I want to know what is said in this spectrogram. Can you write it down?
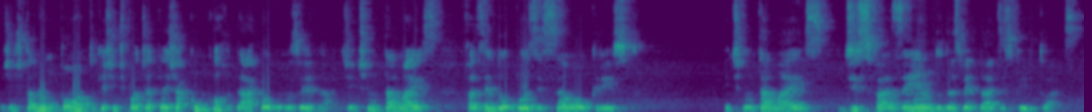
A gente está num ponto que a gente pode até já concordar com algumas verdades. A gente não está mais fazendo oposição ao Cristo. A gente não está mais desfazendo das verdades espirituais.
